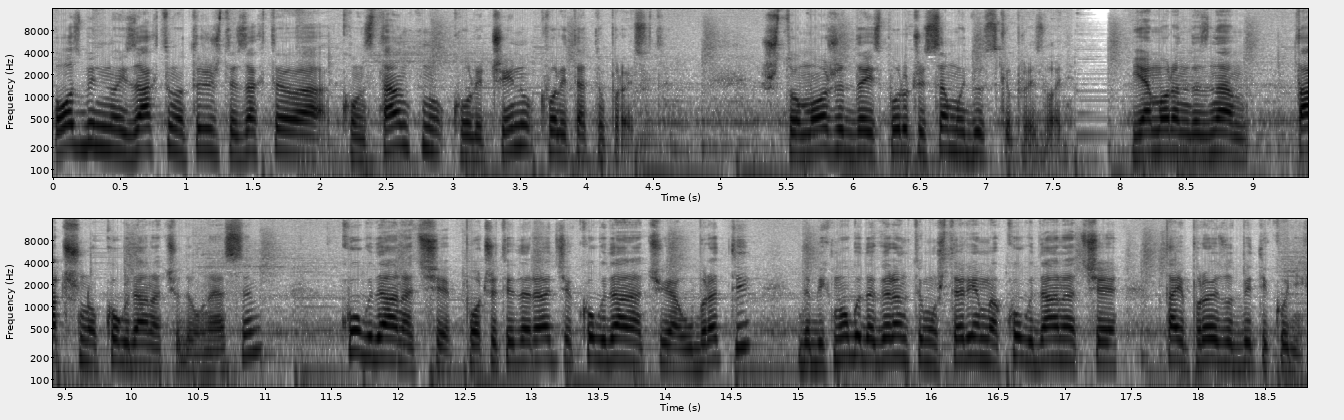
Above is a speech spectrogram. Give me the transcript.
ozbiljno i zahtevno tržište zahteva konstantnu količinu kvalitetnog proizvoda, što može da isporuči samo industrijska proizvodnja. Ja moram da znam tačno kog dana ću da unesem, kog dana će početi da rađe, kog dana ću ja ubrati, da bih mogu da garantujem mušterijama kog dana će taj proizvod biti kod njih.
